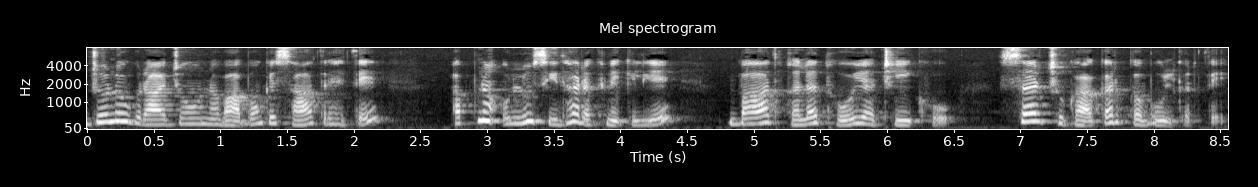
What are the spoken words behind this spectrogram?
जो लोग राजों, नवाबों के साथ रहते, अपना उल्लू सीधा रखने के लिए बात गलत हो या ठीक हो, सर झुकाकर कबूल करते।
